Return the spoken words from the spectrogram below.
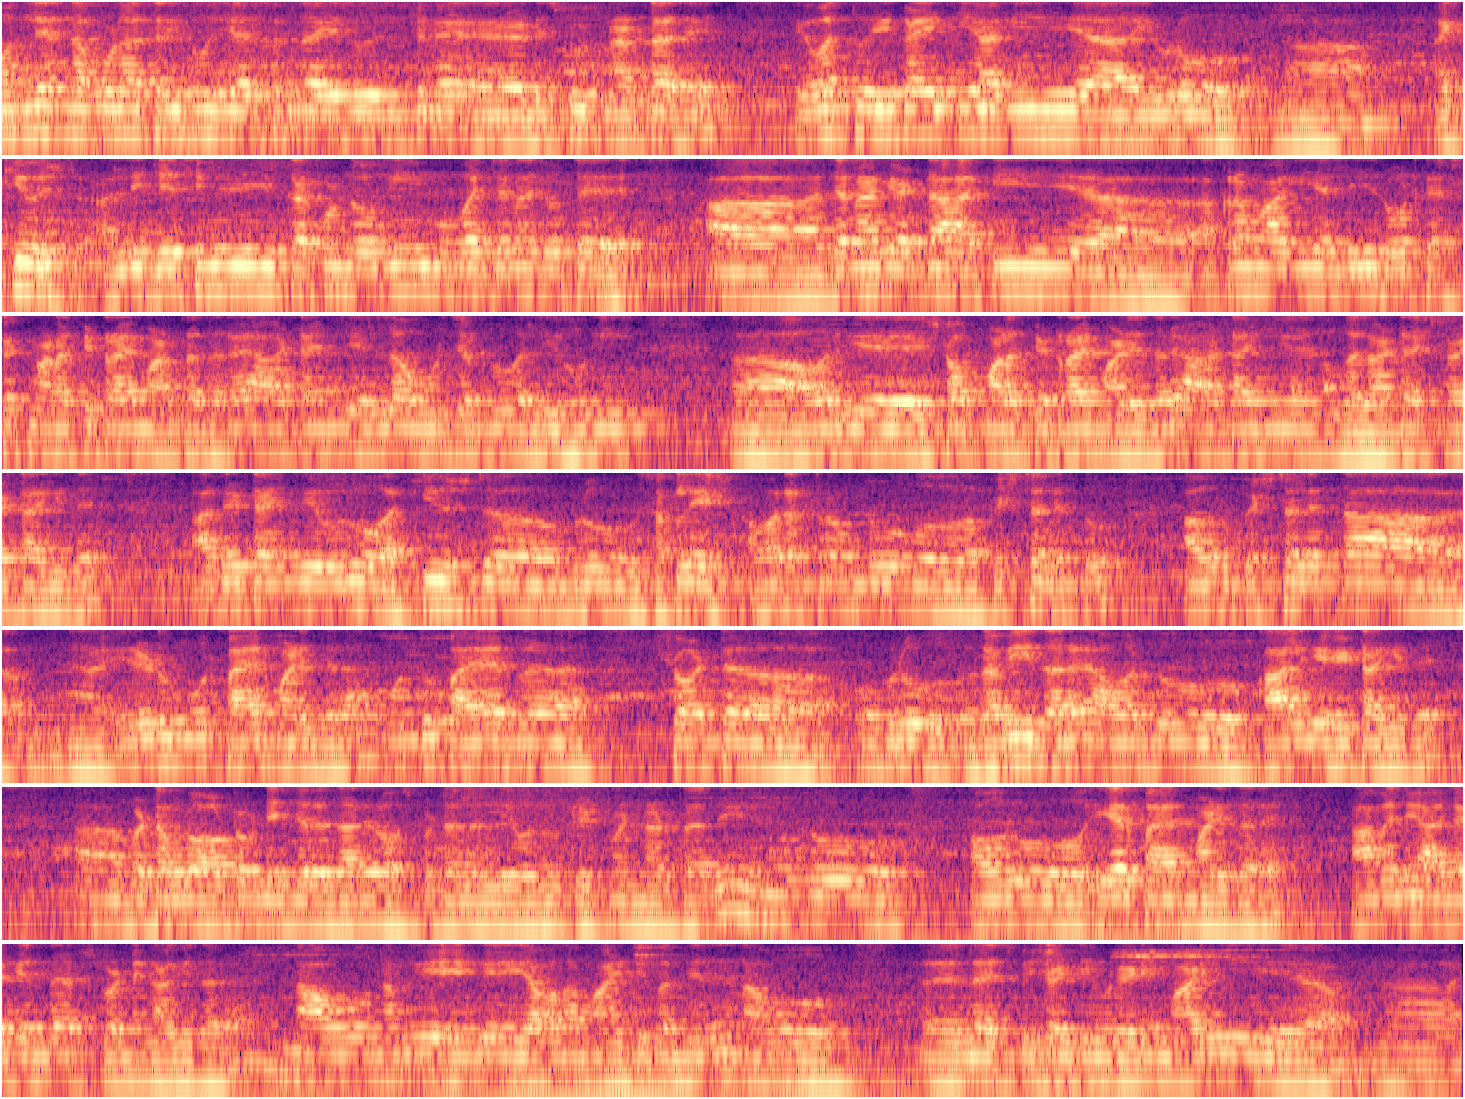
ಮೊದಲಿಂದ ಕೂಡ ತ್ರೀ ಟೂ ಇಯರ್ಸಿಂದ ಇದು ಇನ್ಸಿಡೆ ಡಿಸ್ಪ್ಯೂಟ್ ನಡ್ತಾ ಇದೆ. ಇವತ್ತು ಏಕಾಏಕಿಯಾಗಿ ಇವರು ಅಕ್ಯೂಸ್ಡ್ ಅಲ್ಲಿ ಜೆ ಸಿ ಬಿ ಕರ್ಕೊಂಡು ಹೋಗಿ ಮೂವತ್ತು ಜನ ಜೊತೆ ಜನಗೆ ಅಡ್ಡ ಹಾಕಿ ಅಕ್ರಮವಾಗಿ ಅಲ್ಲಿ ರೋಡ್ ಕನ್ಸ್ಟ್ರಕ್ಟ್ ಮಾಡೋಕ್ಕೆ ಟ್ರೈ ಮಾಡ್ತಾ ಇದ್ದಾರೆ. ಆ ಟೈಮ್ಗೆ ಎಲ್ಲ ಊರ ಜನರು ಅಲ್ಲಿ ಹೋಗಿ ಅವರಿಗೆ ಸ್ಟಾಪ್ ಮಾಡೋಕ್ಕೆ ಟ್ರೈ ಮಾಡಿದ್ದಾರೆ. ಆ ಟೈಮ್ಗೆ ಗಲಾಟೆ ಸ್ಟಾರ್ಟ್ ಆಗಿದೆ. ಅದೇ ಟೈಮ್ಗೆ ಇವರು ಅಕ್ಯೂಸ್ಡ್ ಒಬ್ಬರು ಸಕಲೇಶ್ ಅವರ ಹತ್ರ ಒಂದು ಪಿಸ್ಟಲ್ ಇತ್ತು. ಅವರು ಪಿಸ್ಟಲಿಂದ ಎರಡು, ಮೂರು ಫೈರ್ ಮಾಡಿದ್ದಾರೆ. ಒಂದು ಫೈರ್ ಶಾರ್ಟ್ ಒಬ್ಬರು ರವಿ ಇದ್ದಾರೆ. ಅವ್ರದ್ದು ಕಾಲಿಗೆ ಹಿಟ್ ಆಗಿದೆ. ಬಟ್ ಅವರು ಔಟ್ ಆಫ್ ಡೇಂಜರ್ ಇದ್ದಾರೆ ಹಾಸ್ಪಿಟಲಲ್ಲಿ ಒಂದು ಟ್ರೀಟ್ಮೆಂಟ್ ನಡ್ತಾ ಇದೆ, ಇನ್ನೊಂದು ಅವರು ಏರ್ ಫೈರ್ ಮಾಡಿದ್ದಾರೆ. ಆಮೇಲೆ ಆ ಜಾಗದಿಂದ ಅಬ್ಸ್ಕೊಂಡಿಂಗ್ ಆಗಿದ್ದಾರೆ. ನಾವು ನಮಗೆ ಹೇಗೆ ಯಾವಾಗ ಮಾಹಿತಿ ಬಂದಿದೆ, ನಾವು ಎಲ್ಲ ಸ್ಪೆಷಲ್ ಟೀಮ್ ರೆಡಿ ಮಾಡಿ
